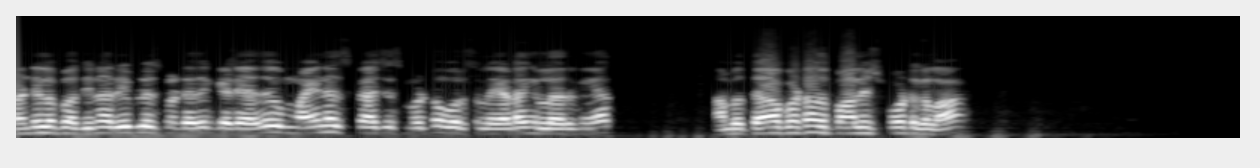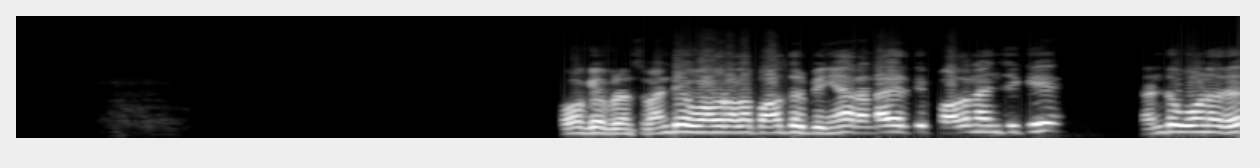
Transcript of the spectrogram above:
வண்டியில் பார்த்தீங்கன்னா ரீப்ளேஸ்மெண்ட் எதுவும் கிடையாது. மைனஸ் ஸ்க்ராச்சஸ் மட்டும் ஒரு சில இடங்கள்ல இருக்குங்க. நம்ம தேவைப்பட்டால் அது பாலிஷ் போட்டுக்கலாம். ஓகே ஃப்ரெண்ட்ஸ் வண்டி ஓவராலாக பார்த்துருப்பீங்க. ரெண்டாயிரத்தி பதினஞ்சுக்கு ரெண்டு ஓனரு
